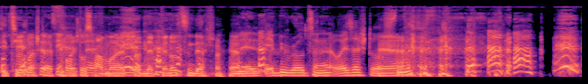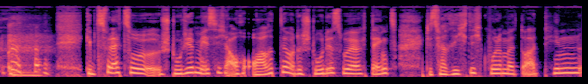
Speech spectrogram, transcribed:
die Zebrastreifen-Fotos haben wir halt dann nicht benutzen dürfen. Ja. Nicht Abbey Road, sondern alles Straßen. Gibt es vielleicht so studiomäßig auch Orte oder Studios, wo ihr euch denkt, das wäre richtig cool, mal dorthin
